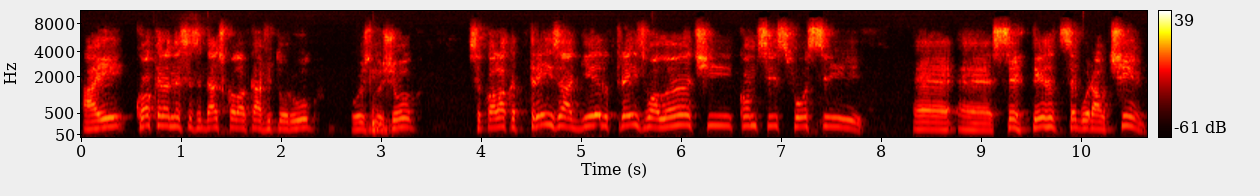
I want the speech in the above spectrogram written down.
Aí, qual que era a necessidade de colocar Vitor Hugo hoje no jogo? Você coloca três zagueiros, três volantes, como se isso fosse é, é, certeza de segurar o time.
